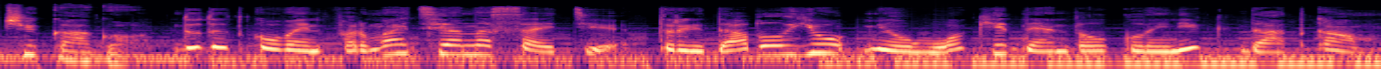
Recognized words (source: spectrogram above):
Чикаго. Додаткова інформація на сайті www.milwaukeedentalclinic.com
